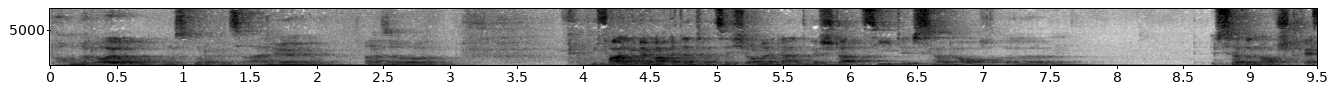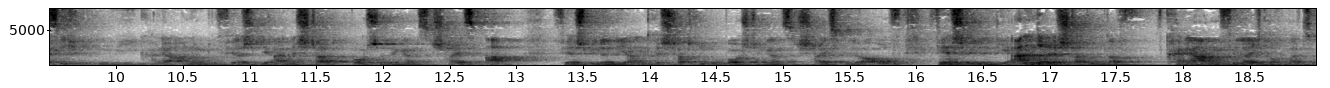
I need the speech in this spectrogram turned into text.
paar hundert Euro mussten wir da bezahlen. Ja. Also und vor allem, wenn man halt dann tatsächlich auch in eine andere Stadt zieht, ist halt auch ähm, ist halt dann auch stressig irgendwie. Keine Ahnung, du fährst in die eine Stadt, baust dann den ganzen Scheiß ab, fährst wieder in die andere Stadt rüber, baust den ganzen Scheiß wieder auf, fährst wieder in die andere Stadt, um da, keine Ahnung, vielleicht nochmal zu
